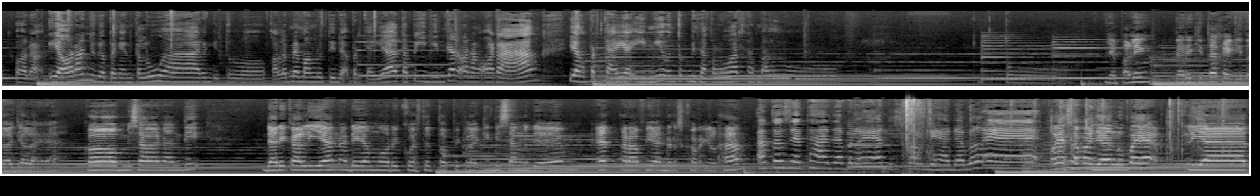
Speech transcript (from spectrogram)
buat orang ya orang juga pengen keluar gitu loh. Kalau memang lu tidak percaya tapi izinkan orang-orang yang percaya ini untuk bisa keluar sama lu. Gitu. Ya paling dari kita kayak gitu aja lah ya. Kalau misalnya nanti dari kalian ada yang mau requested topik lagi bisa nge-DM at Raffi underscore Ilham. Atau ZH double E underscore DH double E. Oh ya sama. Jangan lupa ya lihat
